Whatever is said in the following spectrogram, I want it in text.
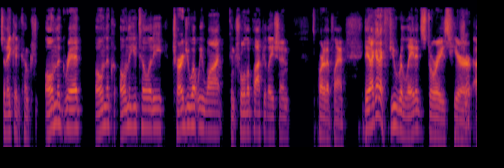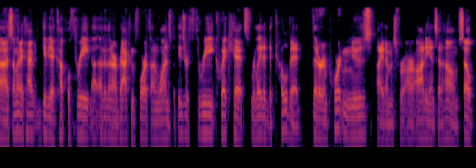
so they could own the grid, own the own the utility, charge you what we want, control the population. It's part of the plan. Dave, I got a few related stories here. Sure. Uh, so I'm going to kind of give you a couple, three, uh, other than our back and forth on ones, but these are three quick hits related to COVID that are important news items for our audience at home. So,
